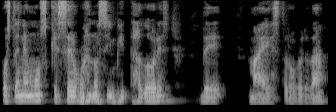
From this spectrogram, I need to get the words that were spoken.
pues tenemos que ser buenos imitadores de maestro, ¿verdad?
